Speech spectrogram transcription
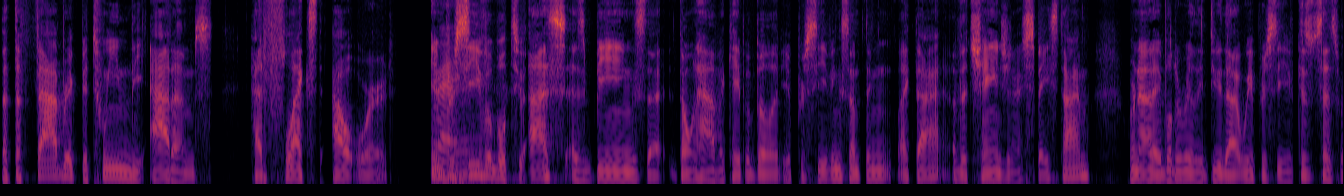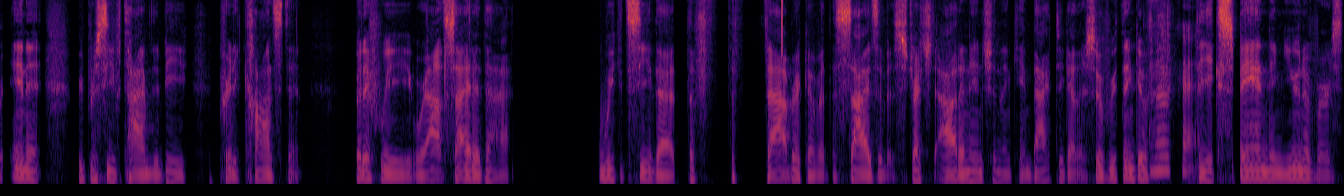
that the fabric between the atoms had flexed outward imperceivable right. to us as beings that don't have a capability of perceiving something like that of the change in our space time we're not able to really do that. We perceive because since we're in it we perceive time to be pretty constant. But if we were outside of that we could see that the, the fabric of it the size of it stretched out an inch and then came back together. So if we think of okay. the expanding universe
